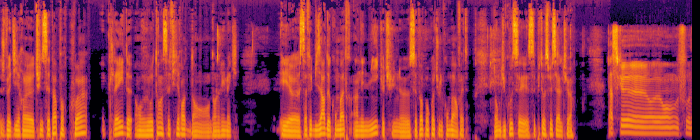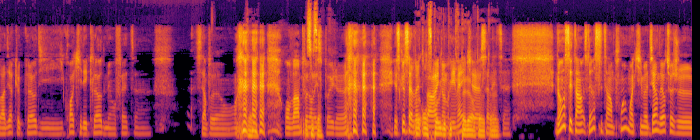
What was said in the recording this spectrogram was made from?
Je veux dire, tu ne sais pas pourquoi Clade en veut autant à Sephiroth dans, dans le remake. Et euh, ça fait bizarre de combattre un ennemi que tu ne sais pas pourquoi tu le combats en fait. Donc du coup c'est c'est plutôt spécial tu vois. Parce que il faudra dire que Cloud, il, il croit qu'il est Cloud, mais en fait, euh, c'est un peu. On... Voilà. on va un peu dans les spoils. euh. Est-ce que ça va être on pareil dans le remake euh, ça va être, euh, Non, c'est un, d'ailleurs, c'était un point, moi, qui me tient. D'ailleurs, tu vois, je.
